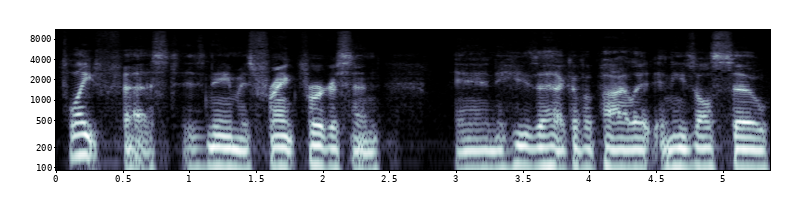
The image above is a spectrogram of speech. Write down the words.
Flight Fest. His name is Frank Ferguson, and he's a heck of a pilot, and he's also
